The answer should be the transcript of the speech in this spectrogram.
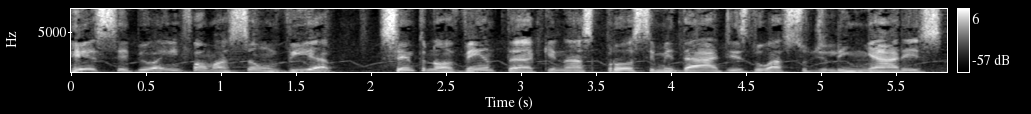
recebeu a informação via 190 que nas proximidades do açude Linhares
